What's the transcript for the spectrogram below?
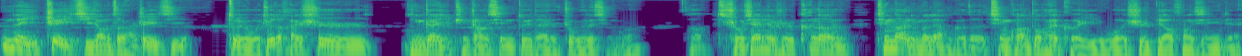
那这一集，要么走向这一集。对我觉得还是应该以平常心对待周围的情况啊。首先就是看到听到你们两个的情况都还可以，我是比较放心一点，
